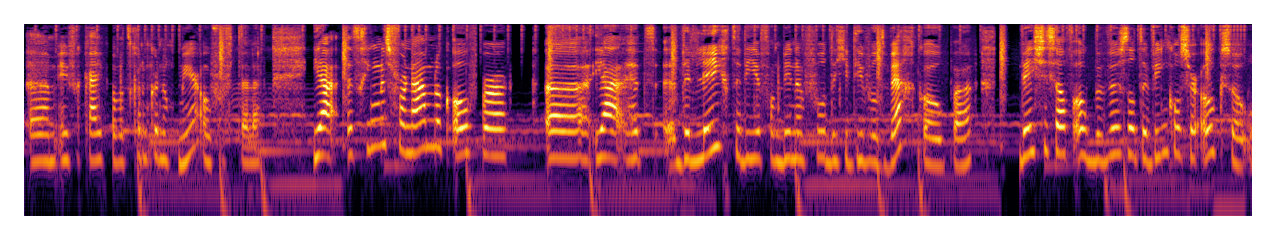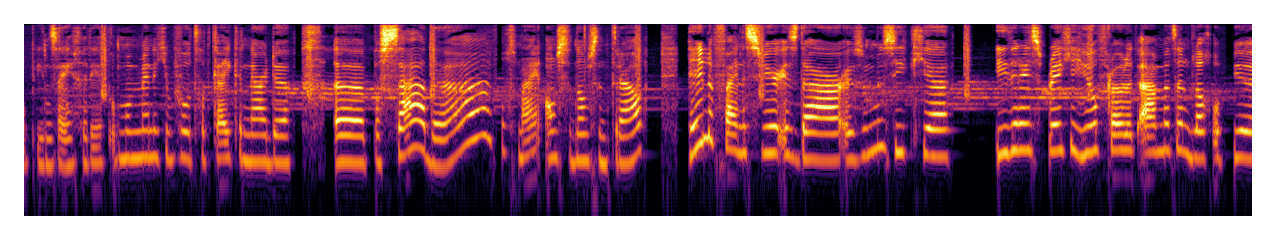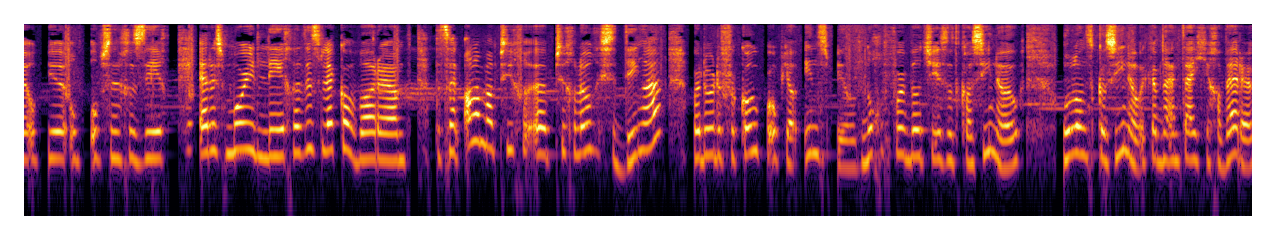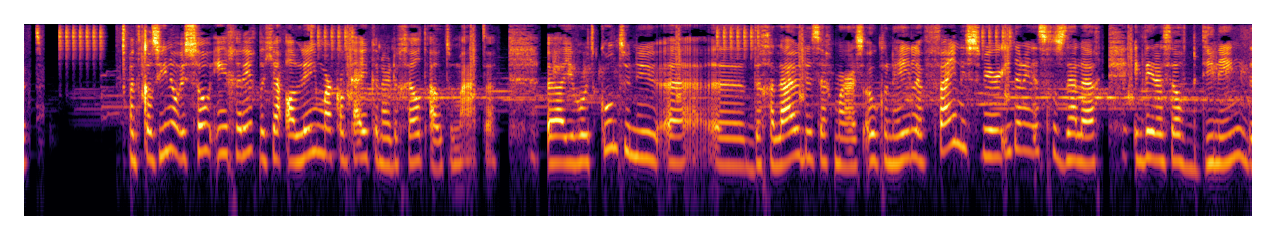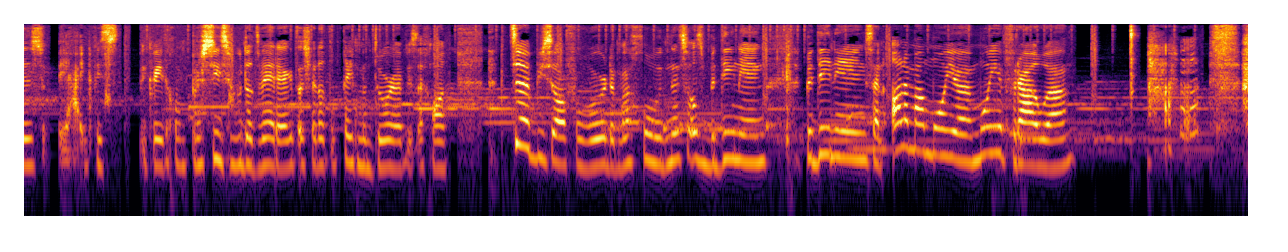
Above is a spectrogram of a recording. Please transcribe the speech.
Um, even kijken, wat kan ik er nog meer over vertellen? Ja, het ging dus voornamelijk over uh, ja, het, de leegte die je van binnen voelt, dat je die wilt wegkopen. Wees jezelf ook bewust dat de winkels er ook zo op in zijn gericht. Op het moment dat je bijvoorbeeld gaat kijken naar de uh, Passade, volgens mij Amsterdam Centraal. Hele fijne sfeer is daar. Er is een muziekje. Iedereen spreekt je heel vrolijk aan met een lach op, je, op, je, op, op zijn gezicht. Er is mooi licht, het is lekker warm. Dat zijn allemaal psycho uh, psychologische dingen waardoor de verkoper op jou inspeelt. Nog een voorbeeldje is het casino. Hollands Casino. Ik heb daar een tijdje gewerkt. Het casino is zo ingericht dat jij alleen maar kan kijken naar de geldautomaten. Uh, je hoort continu uh, uh, de geluiden, zeg maar. Het is ook een hele fijne sfeer. Iedereen is gezellig. Ik deed daar zelf bediening. Dus ja, ik, wist, ik weet gewoon precies hoe dat werkt. Als je dat op een gegeven moment door hebt, is echt gewoon te bizar voor woorden. Maar goed, net zoals bediening. Bediening zijn allemaal mooie, mooie vrouwen.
